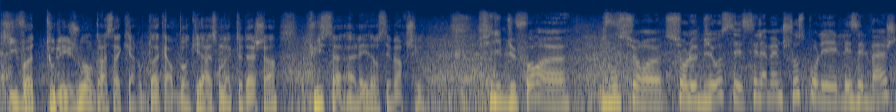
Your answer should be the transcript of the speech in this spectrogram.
qui vote tous les jours grâce à la carte bancaire et son acte d'achat puisse aller dans ces marchés. Philippe Dufour, euh, vous sur, sur le bio, c'est la même chose pour les, les élevages?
